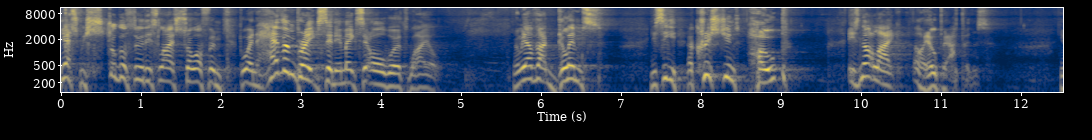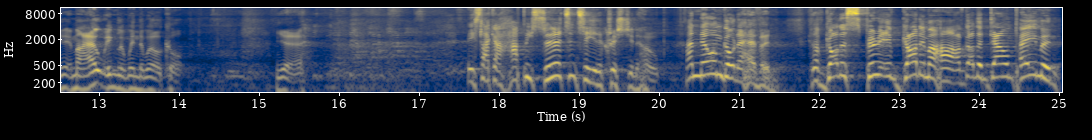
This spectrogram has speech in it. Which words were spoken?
Yes, we struggle through this life so often, but when heaven breaks in, it makes it all worthwhile. And we have that glimpse. You see, a Christian's hope is not like, oh, I hope it happens. You know, my hope England win the World Cup. Yeah. it's like a happy certainty, the Christian hope. I know I'm going to heaven. Because I've got the Spirit of God in my heart. I've got the down payment.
